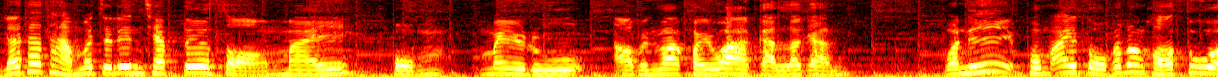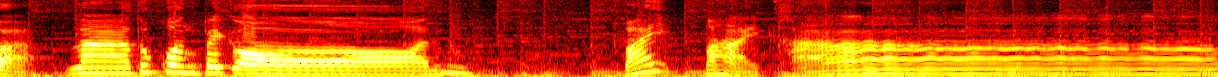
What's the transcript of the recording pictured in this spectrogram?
แล้วถ้าถามว่าจะเล่น chapter 2ไหมผมไม่รู้เอาเป็นว่าค่อยว่ากันแล้วกัน วันนี้ผมไอโตะก็ต้องขอตัว ลาทุกคนไปก่อน บายบายครับ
